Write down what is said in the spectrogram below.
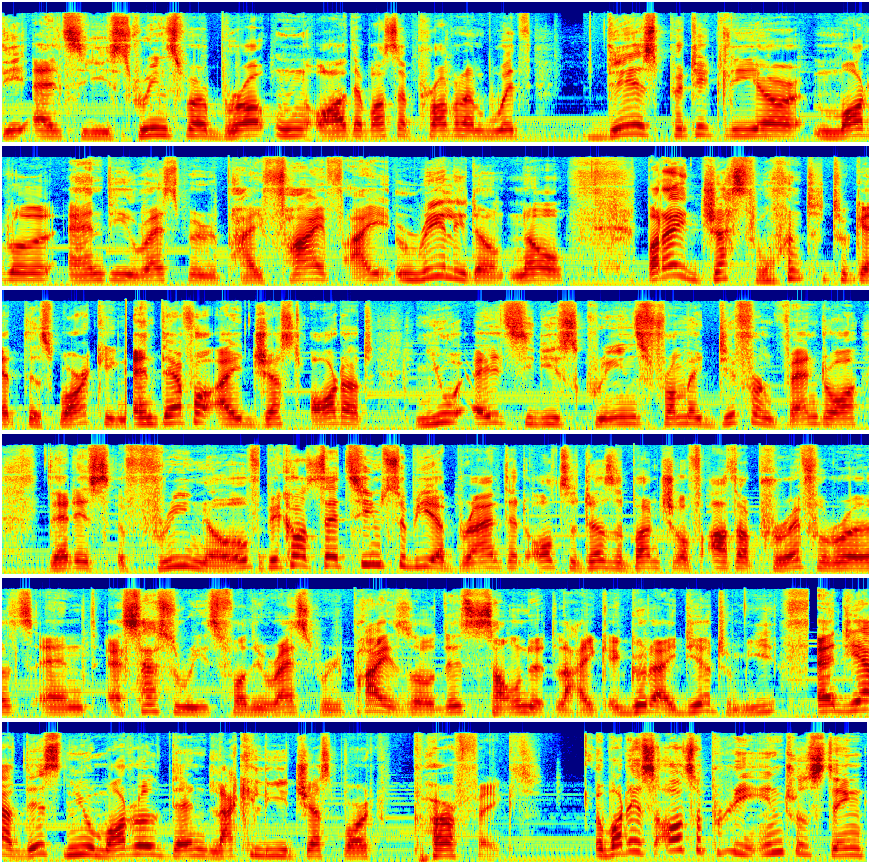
the LCD screens were broken or there was a problem with this particular model and the Raspberry Pi 5. I really don't know, but I just wanted to get this working and therefore I just ordered new LCD screens from a different vendor that is free Freenove, because that seems to be a brand that also does a bunch of other peripherals and accessories for the Raspberry Pi, so this sounded like a good idea to me. And yeah, this new model then luckily just worked perfect. What is also pretty interesting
